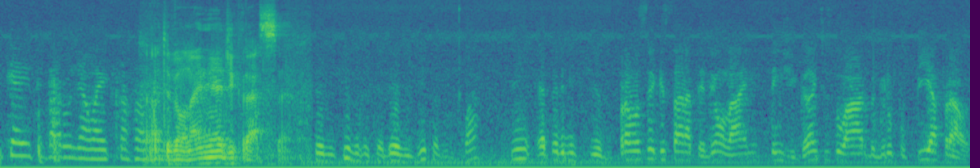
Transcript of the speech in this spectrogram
Que, que é esse barulhão aí que tá falando? A TV online é de graça. Permitido receber visitas no quarto? Sim, é permitido. Para você que está na TV online, tem Gigantes do Ar do grupo Pia Fraude.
